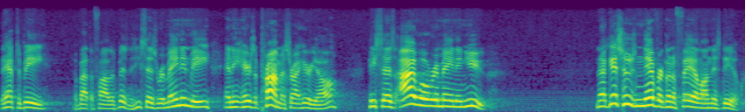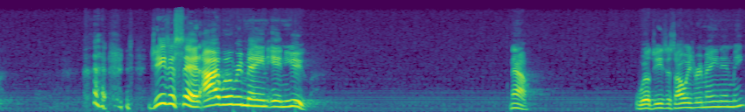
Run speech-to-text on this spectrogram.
They have to be about the Father's business. He says, Remain in me. And he, here's a promise right here, y'all. He says, I will remain in you. Now, guess who's never going to fail on this deal? Jesus said, I will remain in you. Now, will Jesus always remain in me?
